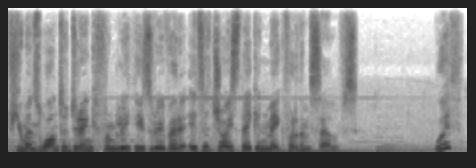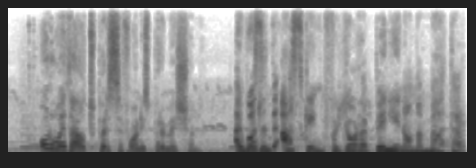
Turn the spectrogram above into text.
If humans want to drink from Lethe's river, it's a choice they can make for themselves. With or without Persephone's permission. I wasn't asking for your opinion on the matter.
